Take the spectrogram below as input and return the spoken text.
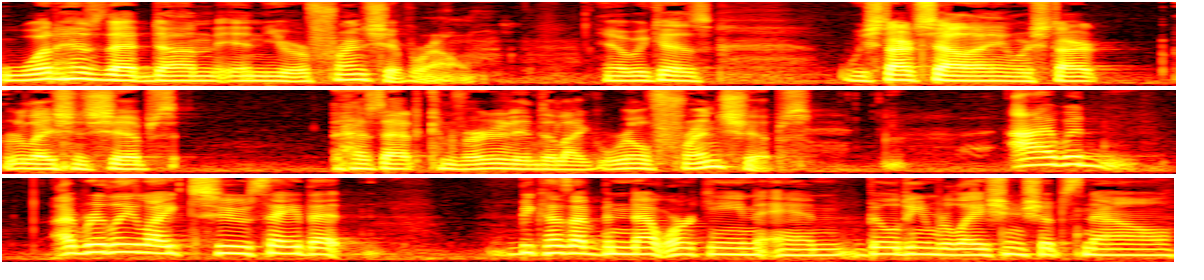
what has that done in your friendship realm? You know, because we start selling, we start relationships. Has that converted into like real friendships? I would I really like to say that because I've been networking and building relationships now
